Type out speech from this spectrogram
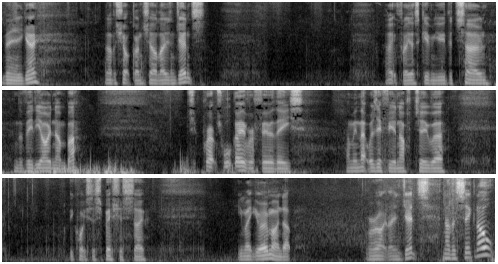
There you go. Another shotgun shell, ladies and gents. Hopefully that's giving you the tone and the VDI number. So perhaps walk over a few of these. I mean, that was iffy enough to uh, be quite suspicious, so you make your own mind up. Right, ladies and gents, another signal.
